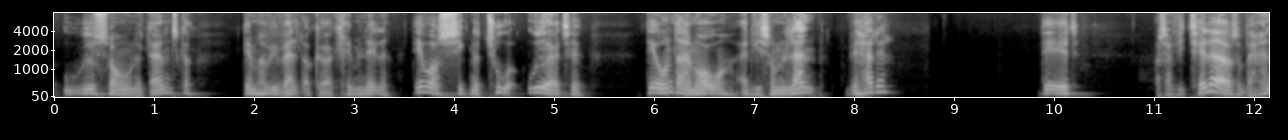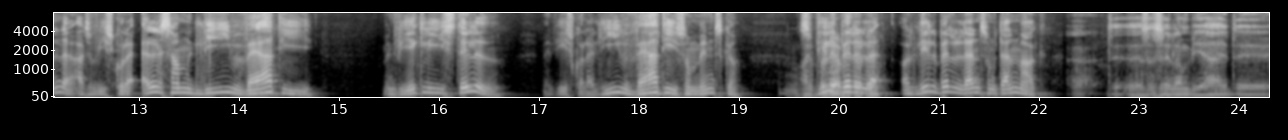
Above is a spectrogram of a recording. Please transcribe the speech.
600-700 udesovende danskere. Dem har vi valgt at gøre kriminelle. Det er vores signatur udad til. Det undrer jeg mig over, at vi som land vil have det. Det er et. Og så vi tillader os at behandle, altså vi sgu da alle sammen lige værdige, men vi er ikke lige stillede. Men vi er sgu da lige værdige som mennesker. Og et, lille bitte, la- og et lille bitte land som Danmark, det, altså, selvom vi er et, øh,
